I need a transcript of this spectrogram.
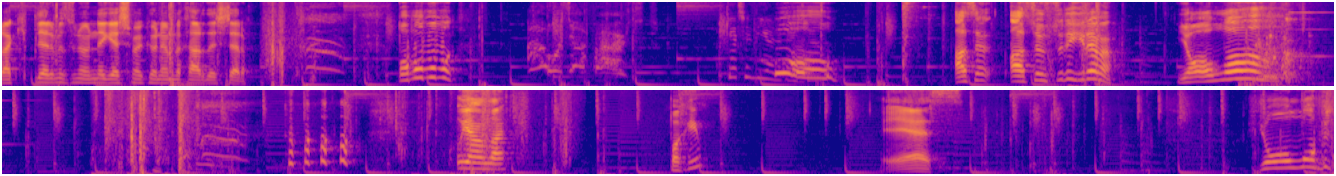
Rakiplerimizin önüne geçmek önemli kardeşlerim. Baba baba. Oo. Asen asansöre giremem. Ya Allah. Uyan lan. Bakayım. Yes. Ya Allah bir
